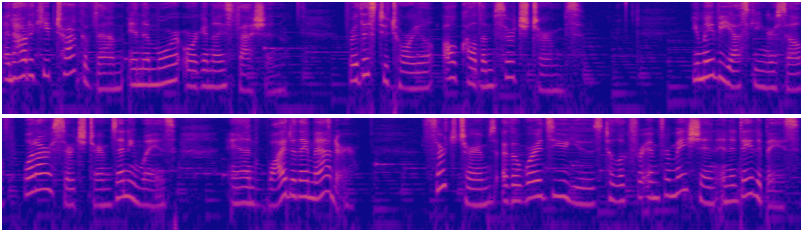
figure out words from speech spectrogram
and how to keep track of them in a more organized fashion. For this tutorial, I'll call them search terms. You may be asking yourself, what are search terms anyways? And why do they matter? Search terms are the words you use to look for information in a database,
